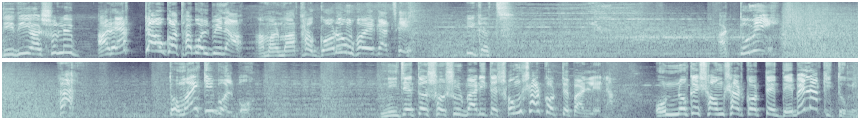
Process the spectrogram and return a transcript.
দিদি আসলে আর একটাও কথা বলবি না আমার মাথা গরম হয়ে গেছে। ঠিক আছে। আর তুমি? হ্যাঁ, তোমায় কি বলব? নিজে তো শ্বশুর বাড়িতে সংসার করতে পারলে না। অন্যকে সংসার করতে দেবে নাকি তুমি?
